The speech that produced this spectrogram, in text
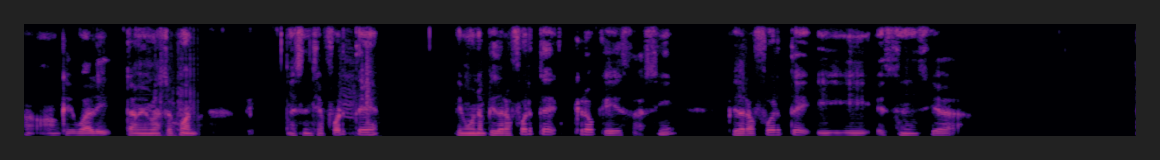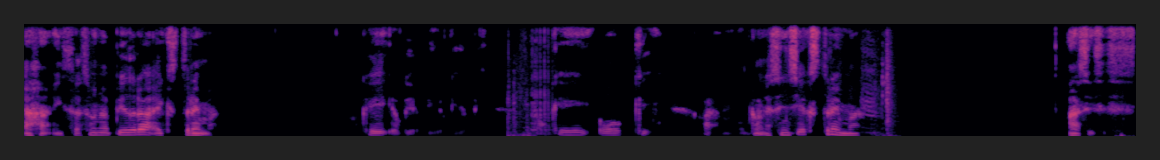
Aunque igual y también me estoy jugando. Esencia fuerte. Tengo una piedra fuerte. Creo que es así. Piedra fuerte y esencia... Ajá, y se hace una piedra extrema. Ok, ok, ok, ok, ok. Ok, ah, con esencia extrema. Ah, sí, sí, sí.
